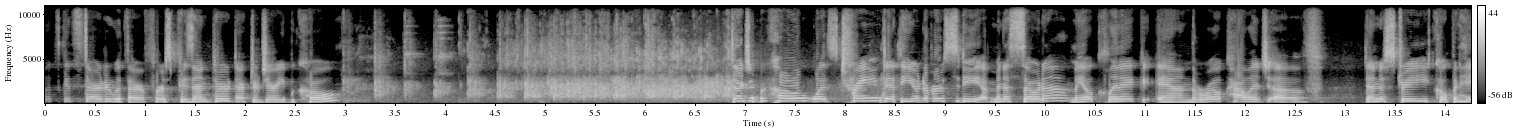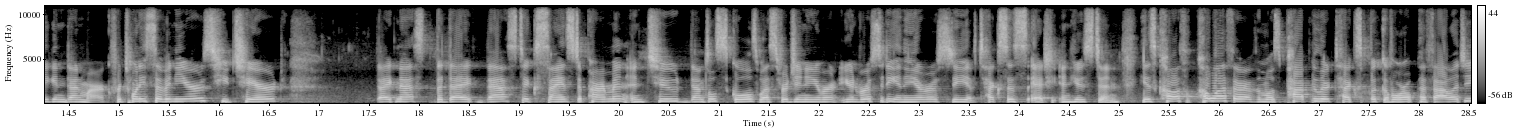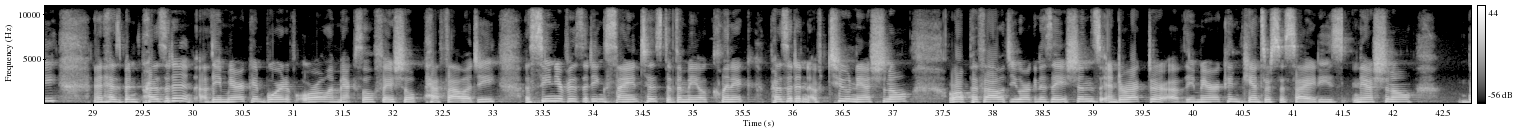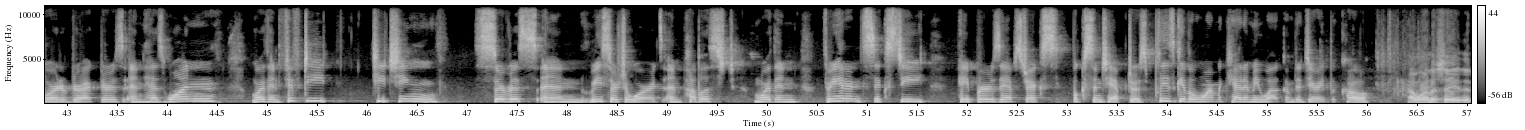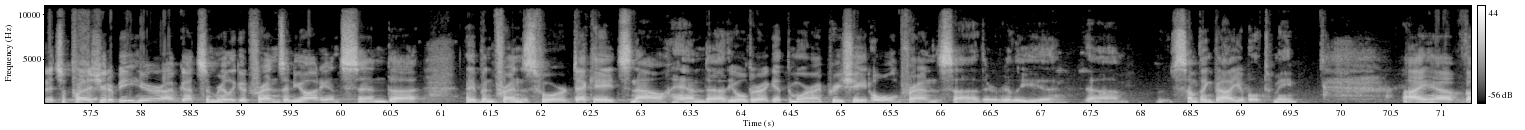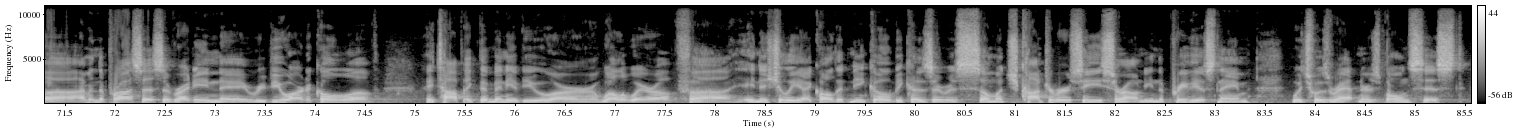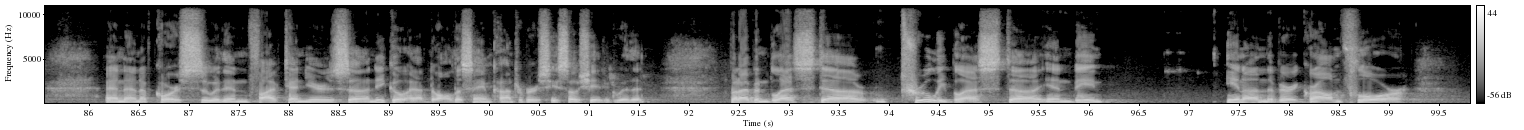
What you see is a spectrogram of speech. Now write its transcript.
Let's get started with our first presenter, Dr. Jerry Bouquot. Dr. Bouquot was trained at the University of Minnesota, Mayo Clinic, and the Royal College of Dentistry, Copenhagen, Denmark. For 27 years, he chaired diagnost- the Diagnostic Science Department and two dental schools, West Virginia Uni- University and the University of Texas at, in Houston. He is co- co-author of the most popular textbook of oral pathology and has been president of the American Board of Oral and Maxillofacial Pathology, a senior visiting scientist of the Mayo Clinic, president of two national oral pathology organizations, and director of the American Cancer Society's National Board of Directors, and has won more than 50 teaching service and research awards and published more than 360 papers, abstracts, books, and chapters. Please give a warm Academy welcome to Jerry Bouquot. I want to say that it's a pleasure to be here. I've got some really good friends in the audience, and uh, they've been friends for decades now. And uh, the older I get, the more I appreciate old friends. Uh, they're really uh, um, something valuable to me. I have, uh, I'm in the process of writing a review article of a topic that many of you are well aware of. Uh, initially, I called it NICO because there was so much controversy surrounding the previous name, which was Ratner's bone cyst. And then, of course, within five, ten years, uh, NICO had all the same controversy associated with it. But I've been blessed, uh, truly blessed, uh, in being in on the very ground floor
